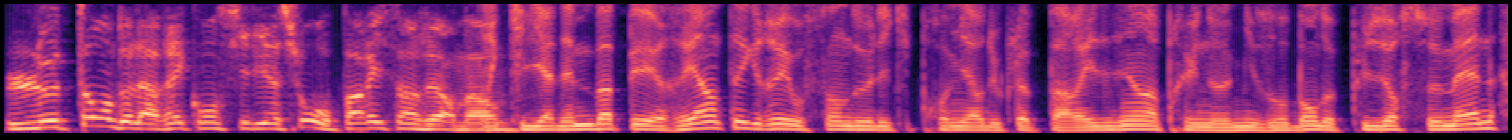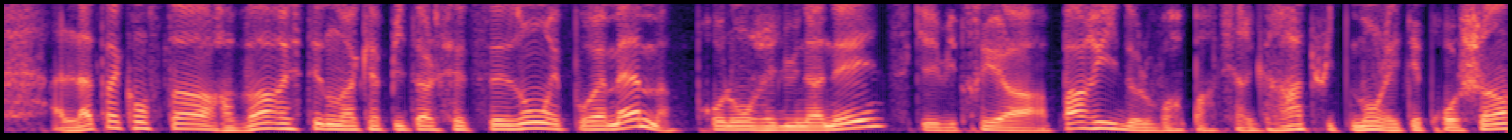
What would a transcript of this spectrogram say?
Le temps de la réconciliation au Paris Saint-Germain. Kylian Mbappé réintégré au sein de l'équipe première du club parisien après une mise au banc de plusieurs semaines. L'attaquant star va rester dans la capitale cette saison et pourrait même prolonger d'une année, ce qui éviterait à Paris de le voir partir gratuitement l'été prochain.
